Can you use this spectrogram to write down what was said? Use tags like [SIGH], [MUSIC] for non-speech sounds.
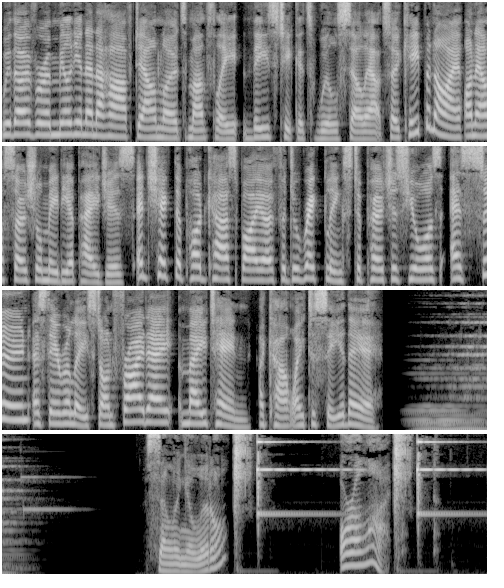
With over a million and a half downloads monthly, these tickets will sell out. So keep an eye on our social media pages and check the podcast bio for direct links to purchase yours as soon as they're released on Friday, May 10. I can't wait to see you there. Selling a little or a lot?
